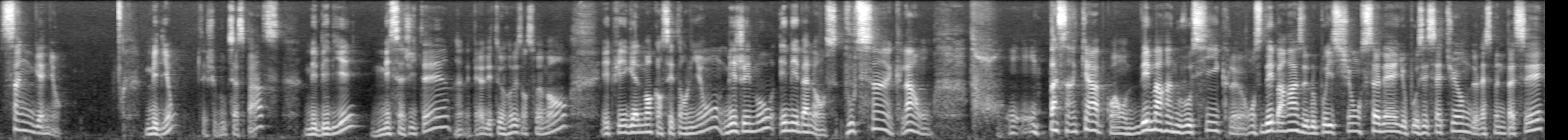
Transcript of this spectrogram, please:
Cinq gagnants. Médion, chez vous que ça se passe, mes béliers, mes sagittaires, hein, la période est heureuse en ce moment, et puis également quand c'est en lion, mes gémeaux et mes balances. Vous cinq, là, on, on, passe un cap, quoi. on démarre un nouveau cycle, on se débarrasse de l'opposition Soleil opposé Saturne de la semaine passée,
